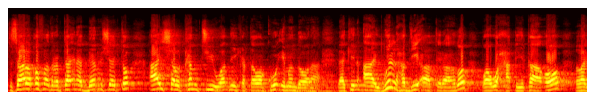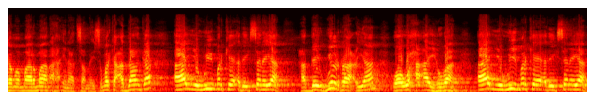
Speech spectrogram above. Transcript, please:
Tusaale qof aad rabtaa inaad been u sheegto i shall come to you. Waad dhihi kartaa waan kuu iman doonaa. Laakiin i will haddii aad tiraahdo waa wax xaqiiqa ah oo lagama maarmaan ah inaad samayso. Marka caddaanka i iyo we markay adeegsanayaan hadday will raaciyaan waa waxa ay hubaan. I iyo we markay adeegsanayaan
